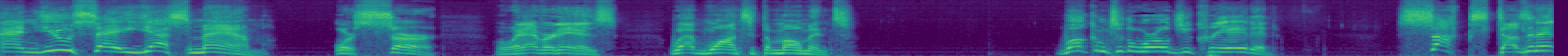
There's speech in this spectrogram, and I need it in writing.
and you say yes, ma'am, or sir, or whatever it is Webb wants at the moment. Welcome to the world you created. Sucks, doesn't it?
